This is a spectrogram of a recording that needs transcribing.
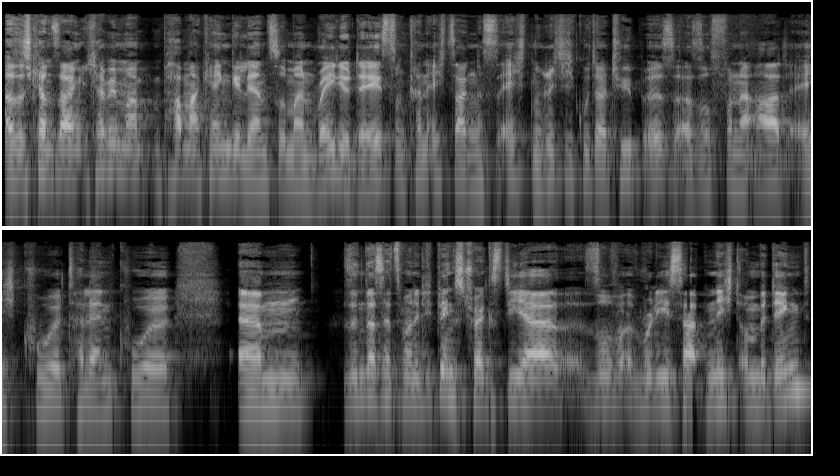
Also ich kann sagen, ich habe ihn mal ein paar Mal kennengelernt so in meinen Radio Days und kann echt sagen, dass es echt ein richtig guter Typ ist. Also von der Art echt cool, Talent cool. Ähm, sind das jetzt meine Lieblingstracks, die er so released hat? Nicht unbedingt,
